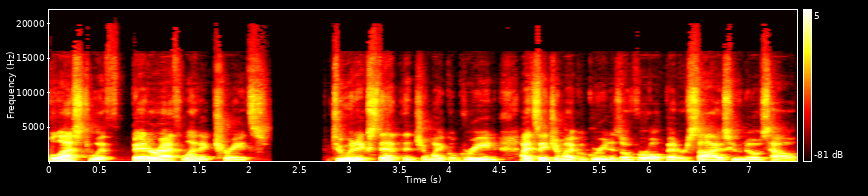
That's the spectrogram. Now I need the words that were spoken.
blessed with better athletic traits to an extent than JaMychal Green. I'd say JaMychal Green is overall better size. Who knows how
